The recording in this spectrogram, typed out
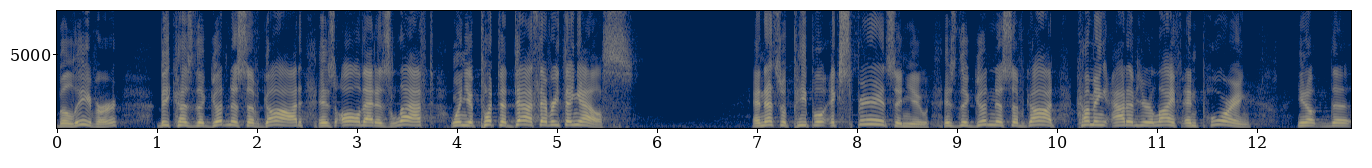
believer because the goodness of God is all that is left when you put to death everything else. And that's what people experience in you is the goodness of God coming out of your life and pouring. You know, the,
